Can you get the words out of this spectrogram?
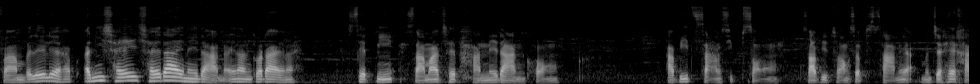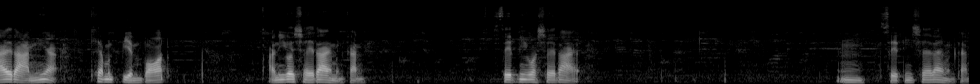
ฟาร์มไปเรื่อยๆครับ อันนี้ใช้ใช้ได้ในด่านไอ้นั่นก็ได้นะ เซตนี้สามารถใช้ผ่านในด่านของอาบิสสามสิบสองสามสิบสองสับสามเนี่ยมันจะคล้ายๆด่านนี้อะแค่มันเปลี่ยนบอส อันนี้ก็ใช้ได้เหมือนกัน เซตนี้ก็ใช้ได้ อืม เซตนี้ใช้ได้เหมือนกัน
